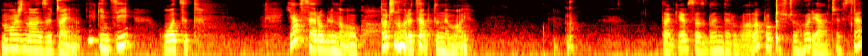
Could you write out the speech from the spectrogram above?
Можна, звичайно. І в кінці оцет. Я все роблю на око. Точного рецепту немає. Так, я все зблендерувала, поки що гаряче все.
